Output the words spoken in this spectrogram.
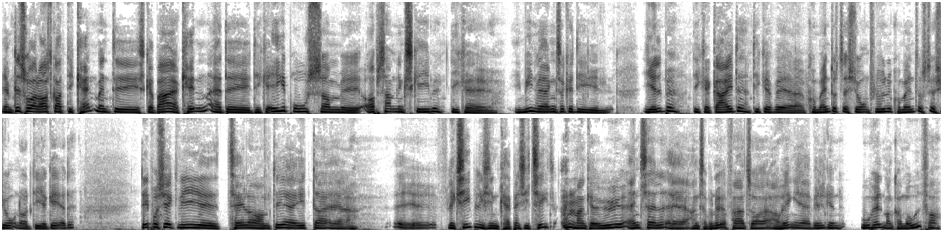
Jamen det tror jeg da også godt, de kan, men de skal bare erkende, at øh, de kan ikke bruges som øh, opsamlingsskibe. De kan, I min verden, så kan de hjælpe, de kan guide, de kan være kommandostation, flydende kommandostation og dirigere det. Det projekt, vi øh, taler om, det er et, der er øh, fleksibel i sin kapacitet. man kan øge antallet af entreprenørfartøjer afhængig af, hvilken uheld man kommer ud for.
